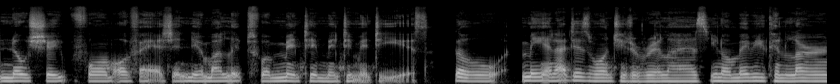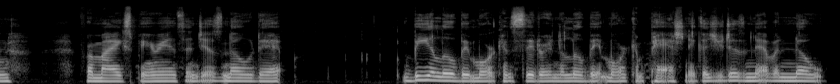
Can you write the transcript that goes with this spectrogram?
no shape, form, or fashion near my lips for many, many, many years. So, man, I just want you to realize, you know, maybe you can learn from my experience and just know that be a little bit more considerate and a little bit more compassionate because you just never know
